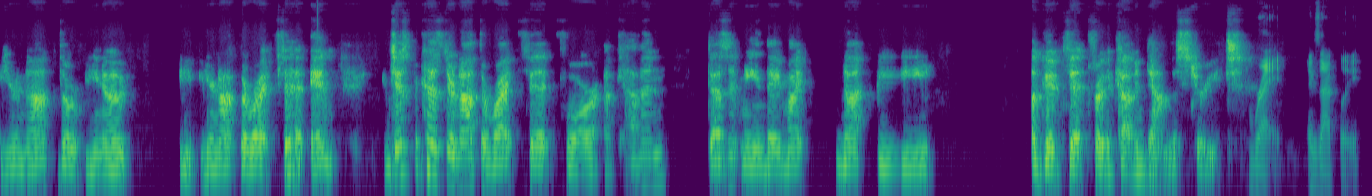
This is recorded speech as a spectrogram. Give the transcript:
you're not the, you know, you're not the right fit. And just because they're not the right fit for a coven doesn't mean they might not be a good fit for the coven down the street. Right. Exactly.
